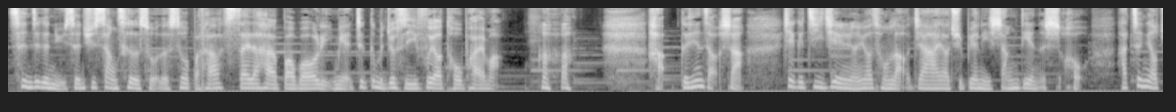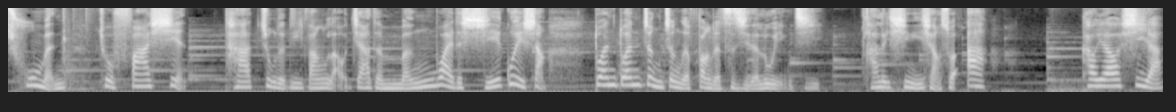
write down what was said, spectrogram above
趁这个女生去上厕所的时候，把它塞到她的包包里面，这根本就是一副要偷拍嘛。好，隔天早上，这个寄件人要从老家要去便利商店的时候，他正要出门，就发现他住的地方老家的门外的鞋柜上，端端正正的放着自己的录影机。他的心里想说啊。靠腰细呀，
